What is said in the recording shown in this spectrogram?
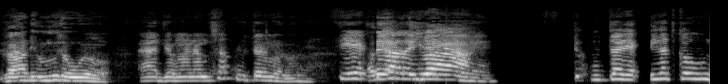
ગાડી હું જવું હો આ જમાનામાં શું કૂતર મળે તે અરે એક્ટિવા લઈ એક્ટિવા. જાય તે કૂતર એક્ટિવા જ કહું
